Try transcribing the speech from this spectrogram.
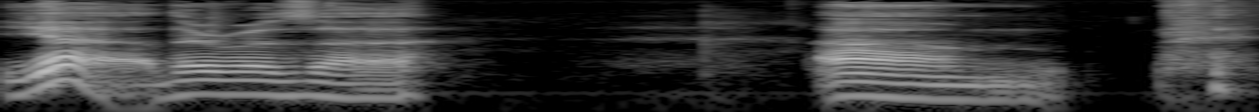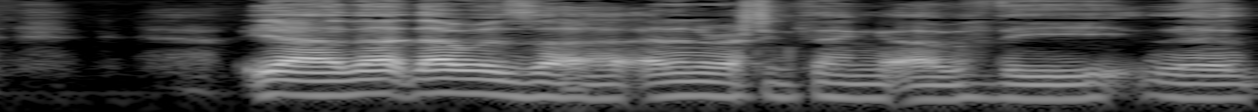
yeah, there was uh, um, yeah, that that was uh, an interesting thing of the the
